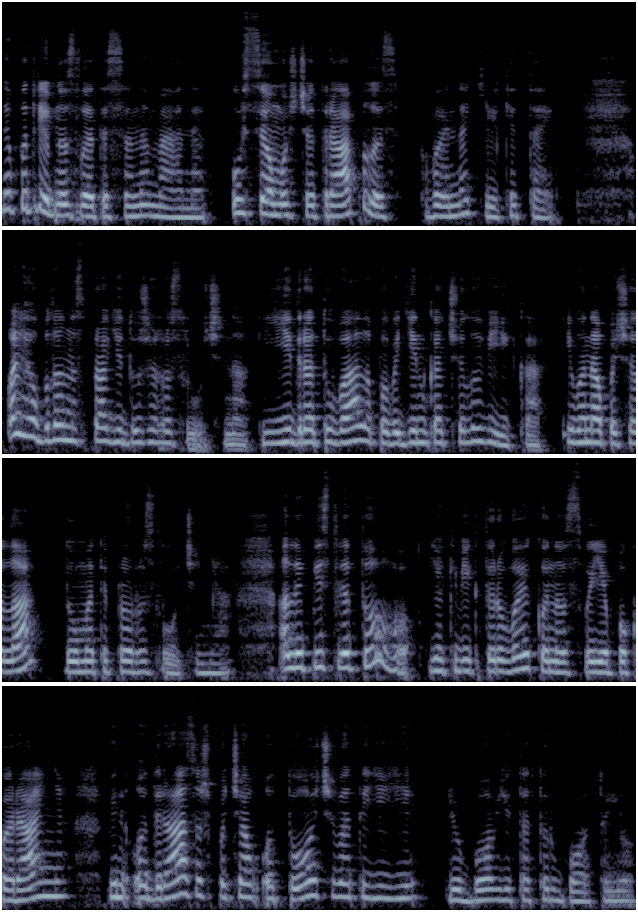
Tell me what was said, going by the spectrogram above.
не потрібно злитися на мене. У всьому, що трапилось, винна тільки ти. Ольга була насправді дуже розлучена. Її дратувала поведінка чоловіка, і вона почала думати про розлучення. Але після того, як Віктор виконав своє покарання, він одразу ж почав оточувати її любов'ю та турботою.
